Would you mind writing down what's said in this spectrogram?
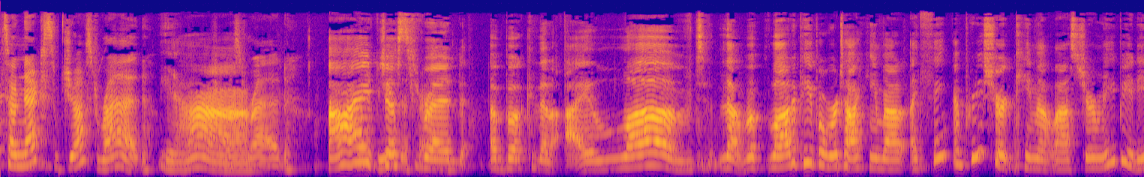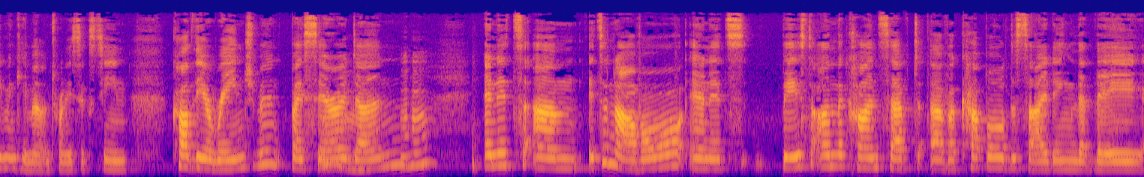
right so next just read yeah. just read I just just read a book that I loved that a lot of people were talking about. I think I'm pretty sure it came out last year. Maybe it even came out in 2016. Called The Arrangement by Sarah Dunn, and it's um it's a novel and it's based on the concept of a couple deciding that they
